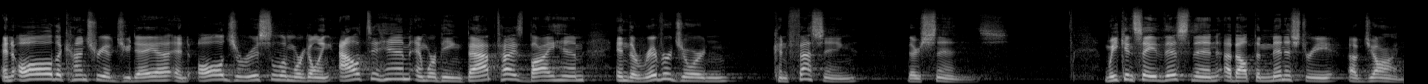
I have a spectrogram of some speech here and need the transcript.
And all the country of Judea and all Jerusalem were going out to him and were being baptized by him in the river Jordan, confessing their sins. We can say this then about the ministry of John.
